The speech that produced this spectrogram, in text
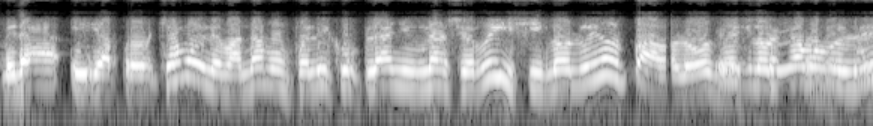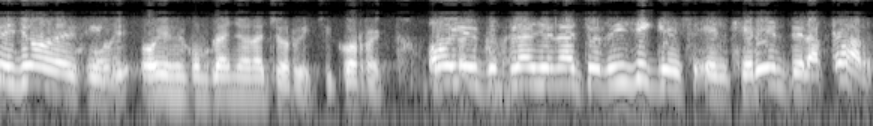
Mirá, y aprovechamos y le mandamos un feliz cumpleaños a Ignacio Ricci. Lo olvidó el Pablo, o sea que lo olvidamos, olvidé yo de decir. Hoy, es el cumpleaños de Nacho Ricci, correcto. Hoy es el cumpleaños de Nacho Ricci, que es el gerente de la FUAR.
